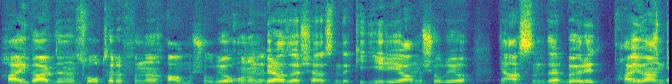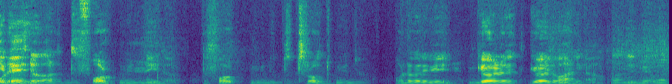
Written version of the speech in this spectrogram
Highgarden'ın sol tarafını almış oluyor. Onun Evet. biraz aşağısındaki Erie'yi almış oluyor. Ya aslında böyle hayvan gibi ne diyorlardı? The Fork muydu? Neydi o? The Fork muydu? The Throat muydu? Orada böyle bir göl, göl var ya. Ona ne diyorlardı?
